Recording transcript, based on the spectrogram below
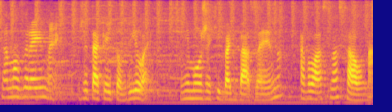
Samozrejme, že takejto vile nemôže chýbať bazén a vlastná sauna.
